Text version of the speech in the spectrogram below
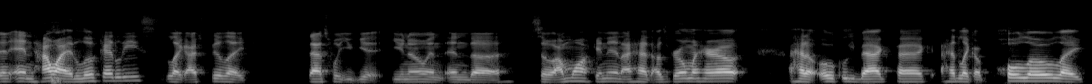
and, and how I look at least, like I feel like that's what you get, you know. And and uh, so I'm walking in. I had I was growing my hair out. I had an Oakley backpack. I had like a polo like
